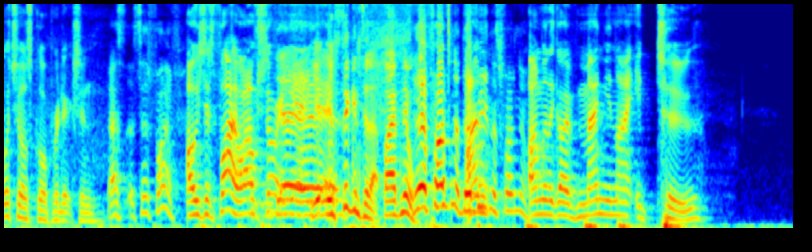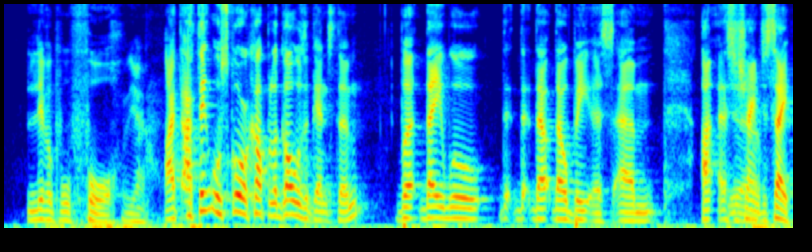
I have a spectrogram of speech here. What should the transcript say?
What's your score prediction? That's, it says five. Oh, he said five. Oh, sorry. Yeah, Yeah, yeah, yeah. You're, you're sticking to that five 0 Yeah, five 0 They're I'm, beating us five 0 I'm going to go with Man United two, Liverpool four. Yeah. I, I think we'll score a couple of goals against them, but they will th- th- they'll, they'll beat us. Um, uh, that's a shame to say.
